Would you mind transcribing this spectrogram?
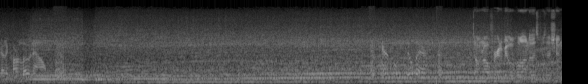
Got a car low now. Careful, still there. Don't know if we're gonna be able to hold on to this position.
